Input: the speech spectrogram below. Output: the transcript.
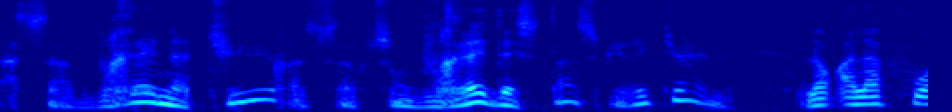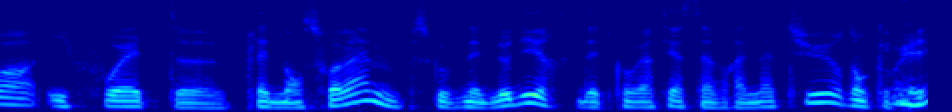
à sa vraie nature, à son vrai destin spirituel. Alors à la fois, il faut être euh, pleinement soi-même, parce que vous venez de le dire, d'être converti à sa vraie nature. Donc Oui,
